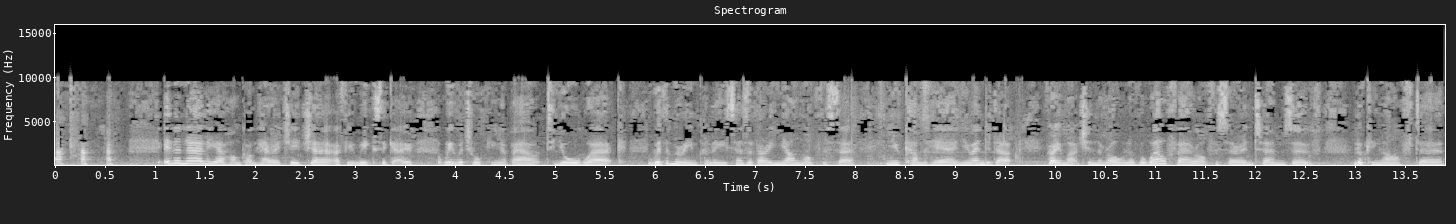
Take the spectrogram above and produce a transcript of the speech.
In an earlier Hong Kong Heritage uh, a few weeks ago, we were talking about your work with the Marine Police as a very young officer. You come here and you ended up very much in the role of a welfare officer in terms of looking after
